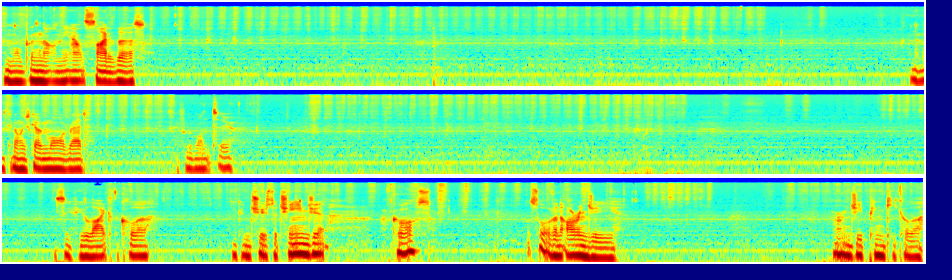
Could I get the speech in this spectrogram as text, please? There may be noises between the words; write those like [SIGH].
and we'll bring that on the outside of this we can always go more red if we want to. See if you like the colour. You can choose to change it, of course. Sort of an orangey, orangey pinky colour.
